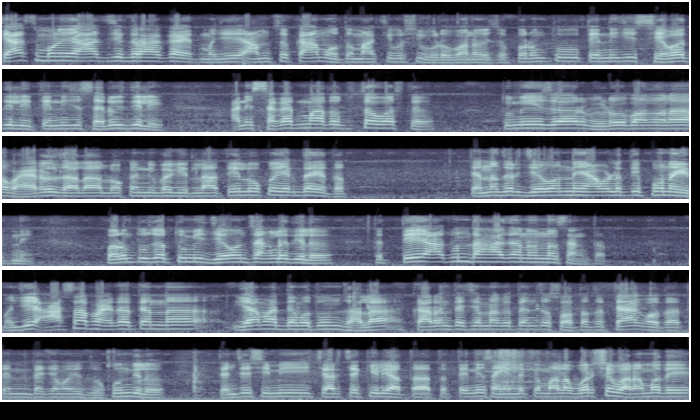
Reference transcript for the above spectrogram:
त्याचमुळे आज जे ग्राहक आहेत म्हणजे आमचं काम होतं मागच्या वर्षी व्हिडिओ बनवायचं. परंतु त्यांनी जी सेवा दिली त्यांनी जी सर्व्हिस दिली आणि सगळ्यात महत्त्वाचं चव असतं तुम्ही जर व्हिडिओ बनवला व्हायरल झाला लोकांनी बघितला ते लोक एकदा येतात. त्यांना जर जेवण नाही आवडलं ते पुन्हा येत नाही. परंतु जर तुम्ही जेवण चांगलं दिलं तर ते अजून दहा जणांना सांगतात. म्हणजे असा फायदा त्यांना या माध्यमातून झाला. कारण त्याच्यामागं त्यांचा स्वतःचा त्याग होता. त्यांनी त्याच्यामध्ये झोकून दिलं. त्यांच्याशी मी चर्चा केली आता. तर त्यांनी सांगितलं की मला वर्षभरामध्ये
